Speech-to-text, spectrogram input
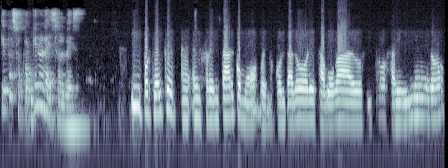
¿Qué pasó? ¿Por qué no la disolves? Y porque hay que eh, enfrentar como, bueno, contadores, abogados, y todo sale dinero,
